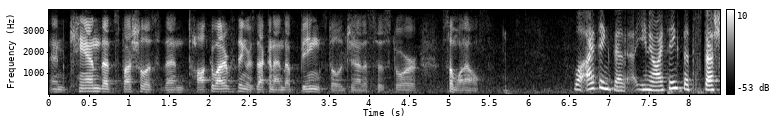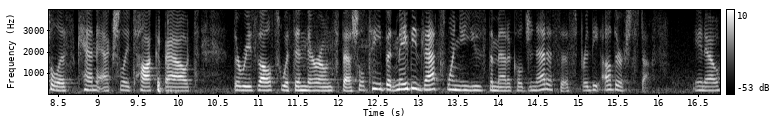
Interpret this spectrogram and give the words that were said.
And can that specialist then talk about everything, or is that going to end up being still a geneticist or someone else? Well, I think that, you know, I think that specialists can actually talk about the results within their own specialty, but maybe that's when you use the medical geneticist for the other stuff, you know,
